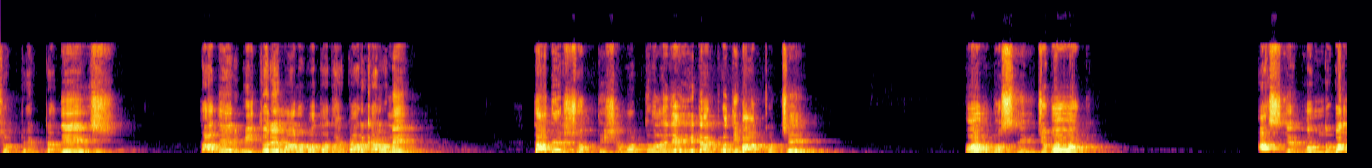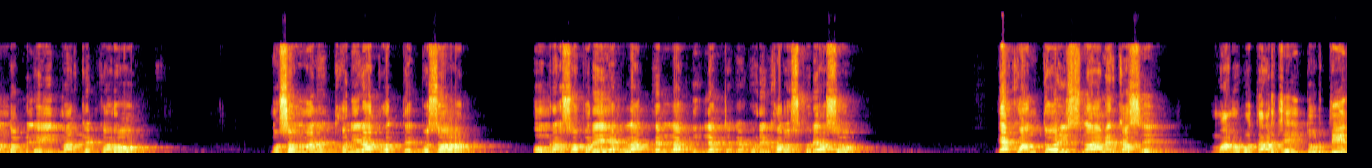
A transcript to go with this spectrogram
ছোট্ট একটা দেশ। তাদের ভিতরে মানবতা থাকার কারণে তাদের শক্তি সামর্থ্য অনুযায়ী এটার প্রতিবাদ করছে। ও মুসলিম যুবক, আজকে বন্ধু বান্ধব মিলে ঈদ মার্কেট করো। মুসলমানের ধনীরা প্রত্যেক বছর ওমরা সফরে এক লাখ, দেড় লাখ, দুই লাখ টাকা করে খরচ করে আসো। এখন তো ইসলামের কাছে মানবতার যেই দুর্দিন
